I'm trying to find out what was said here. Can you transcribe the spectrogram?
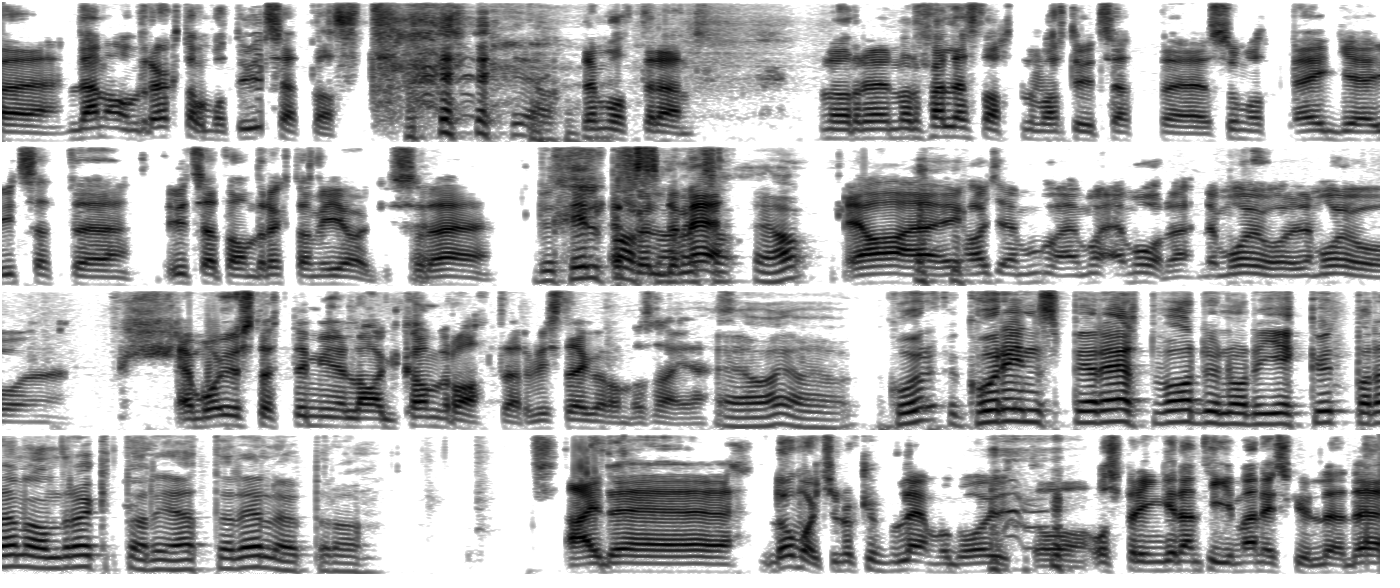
eh, Den andre økta måtte utsettes. ja. Det måtte den. Når, når fellesstarten ble utsatt, eh, så måtte jeg eh, utsette, utsette andre økta mi òg. Så det Du tilpasser deg. Altså. Ja. Ja, jeg, har ikke, jeg, må, jeg, må, jeg må det. Det må jo, det må jo Jeg må jo støtte mine lagkamerater, hvis det går an å si. Ja, ja, ja. Hvor, hvor inspirert var du når du gikk ut på den andre økta di etter det løpet, da? Nei, det, Da var det ikke noe problem å gå ut og, og springe den timen jeg skulle. Det,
